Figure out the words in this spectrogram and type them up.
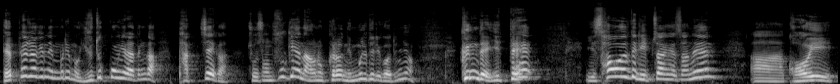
대표적인 인물이 뭐 유득공이라든가 박제가 조선 후기에 나오는 그런 인물들이거든요. 근데 이때 이 서울들 입장에서는 아 거의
